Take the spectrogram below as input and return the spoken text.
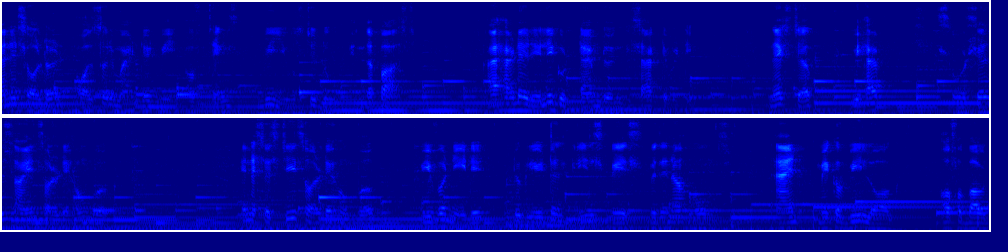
and it also reminded me of things we used to do in the past. I had a really good time doing this activity. Next up, we have social science holiday homework. In SST's holiday homework, we were needed to create a green space within our homes and make a vlog of about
